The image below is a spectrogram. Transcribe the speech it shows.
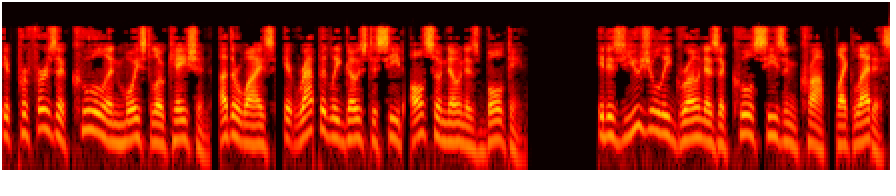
It prefers a cool and moist location, otherwise, it rapidly goes to seed also known as bolting. It is usually grown as a cool season crop, like lettuce,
